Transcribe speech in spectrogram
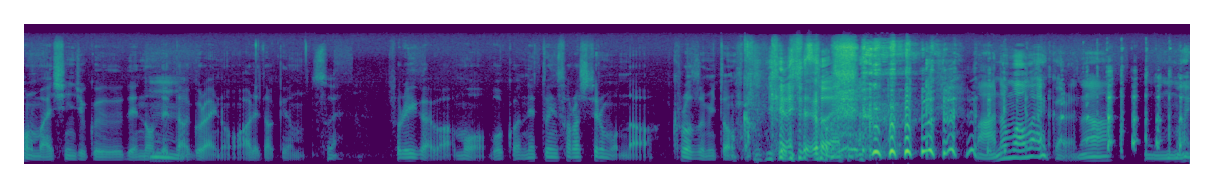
この前新宿で飲んでたぐらいのあれだけども、そうやそれ以外はもう僕はネットにさらしてるもんな。黒住との関な係性を。まああのままやからな。ほんまに、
